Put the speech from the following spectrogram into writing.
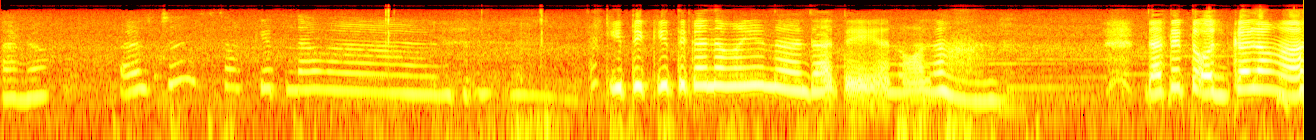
ano? Asan, sakit naman. Kiti-kiti ka na ngayon ah. Dati, ano ka lang. Dati tuod ka lang ah.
